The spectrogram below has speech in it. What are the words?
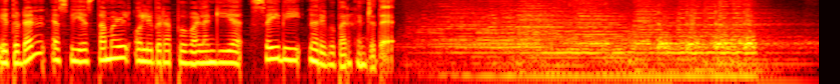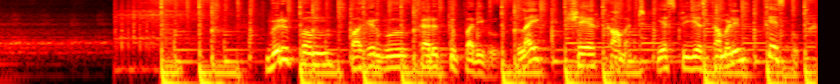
இத்துடன் எஸ்பிஎஸ் தமிழ் ஒலிபரப்பு வழங்கிய செய்தி நிறைவு பெறுகின்றது. விருப்பம் பகிர்வு கருத்து பதிவு. லைக் ஷேர் காமெண்ட் எஸ்பிஎஸ் தமிழின் பேஸ்புக்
